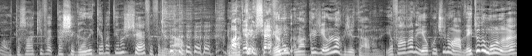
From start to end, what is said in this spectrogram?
pô, o pessoal aqui vai, tá chegando e quer bater no chefe. Eu falei, não. eu Bater no chefe? Eu não, não acredito, eu não acreditava, né? E eu falava, e eu continuava. Daí todo mundo, né?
